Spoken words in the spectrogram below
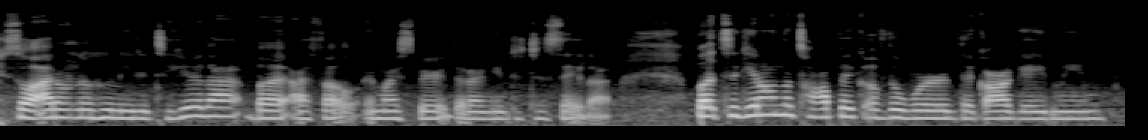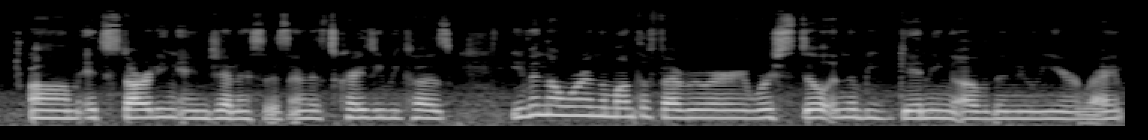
So I don't know who needed to hear that, but I felt in my spirit that I needed to say that. But to get on the topic of the word that God gave me, um, it's starting in Genesis, and it's crazy because even though we're in the month of February, we're still in the beginning of the new year, right?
